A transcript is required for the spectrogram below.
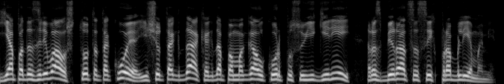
Я подозревал что-то такое еще тогда, когда помогал корпусу егерей разбираться с их проблемами.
